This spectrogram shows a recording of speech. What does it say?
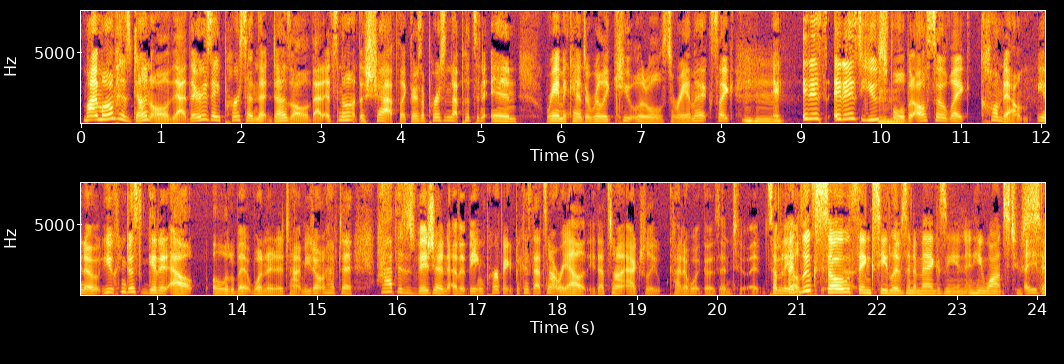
My mom has done all of that. There is a person that does all of that. It's not the chef. Like there's a person that puts it in ramekins or really cute little ceramics. Like Mm-hmm. it, it is it is useful but also like calm down. You know you can just get it out a little bit one at a time you don't have to have this vision of it being perfect because that's not reality that's not actually kind of what goes into it somebody else Luke so that. thinks he lives in a magazine and he wants to He so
